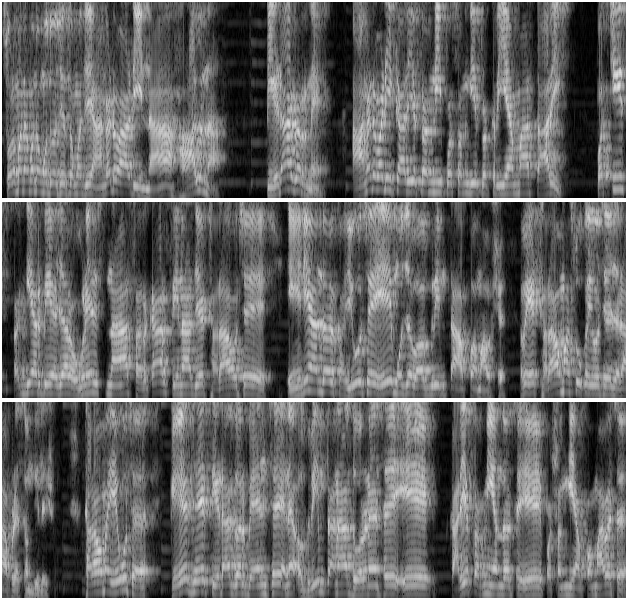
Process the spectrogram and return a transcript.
સોળમા નંબરનો મુદ્દો છે સમજીએ, આંગણવાડીના હાલના તેડાગરને આંગણવાડી કાર્યકરની પસંદગી પ્રક્રિયામાં તારીખ પચીસ અગિયાર બે હજાર ઓગણીસના સરકારશ્રીના જે ઠરાવ છે, એની અંદર કહ્યું છે, એ મુજબ અગ્રિમતા આપવામાં આવશે. હવે એ ઠરાવમાં શું કહ્યું છે, જરા આપણે સમજી લઈશું. ઠરાવમાં એવું છે કે જે તેડાગર બેન છે, એને અગ્રિમતાના ધોરણે છે, એ કાર્યકરની અંદર છે, એ પસંદગી આપવામાં આવે છે,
